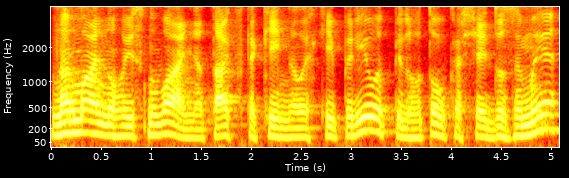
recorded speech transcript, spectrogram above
нормального існування, так, в такий нелегкий період, підготовка ще й до зими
